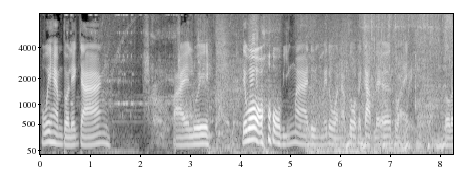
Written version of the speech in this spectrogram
โอ้ยแฮมตัวเล็กจัง ไปลุย เดวโวโอ้โหวิ่งมาดึงไม่โดนนะครับโดดไปกัดเลยเออสวย โดดไป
